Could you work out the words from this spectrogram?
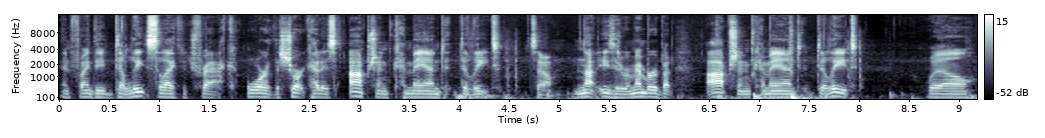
and find the delete selected track, or the shortcut is Option Command Delete. So not easy to remember, but Option Command Delete will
